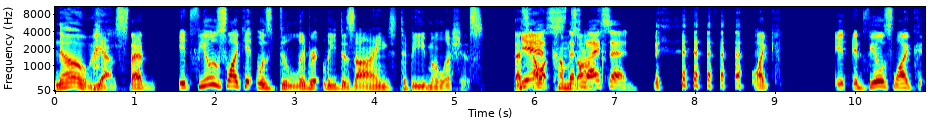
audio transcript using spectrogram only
no. yes, that it feels like it was deliberately designed to be malicious. That's how it comes That's off. That's what I said. like it it feels like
